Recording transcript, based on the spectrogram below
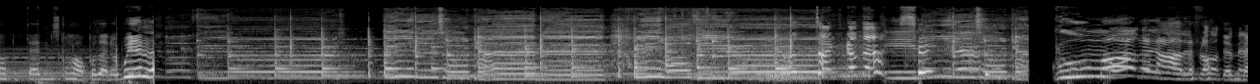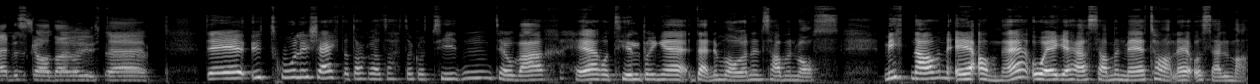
ikke ha på den, vi skal ha på denne. Will! God morgen, alle flotte mennesker der ute. Det er utrolig kjekt at dere har tatt dere tiden til å være her og tilbringe denne morgenen sammen med oss. Mitt navn er Anne, og jeg er her sammen med Tale og Selma.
